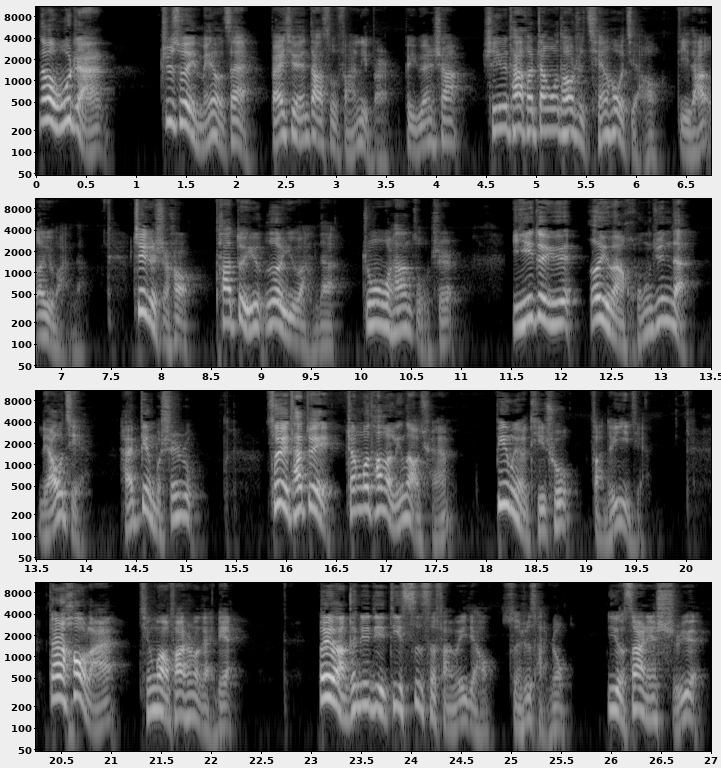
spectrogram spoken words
那么吴展之所以没有在白雀园大肃反里边被冤杀，是因为他和张国焘是前后脚抵达鄂豫皖的。这个时候，他对于鄂豫皖的中国共产党组织以及对于鄂豫皖红军的了解还并不深入，所以他对张国焘的领导权并没有提出反对意见。但是后来情况发生了改变。鄂豫皖根据地第四次反围剿损失惨重。一九三二年十月，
